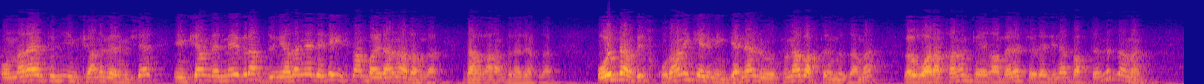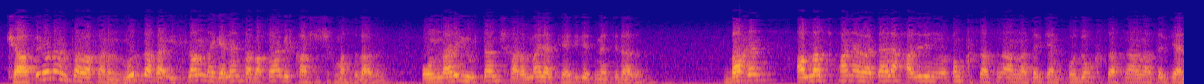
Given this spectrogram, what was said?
onlara her türlü imkanı vermişler. İmkan vermeyi bırak, dünyada neredeyse İslam bayrağını adamlar dalgalandıracaklar. Oysa biz Kur'an-ı Kerim'in genel ruhuna baktığımız zaman ve Varaka'nın peygambere söylediğine baktığımız zaman kafir olan tabakanın mutlaka İslam'la gelen tabakaya bir karşı çıkması lazım. Onları yurttan çıkarılmayla tehdit etmesi lazım. Bakın Allah subhanehu ve teala Hazreti Nuh'un kıssasını anlatırken, Hud'un kıssasını anlatırken,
